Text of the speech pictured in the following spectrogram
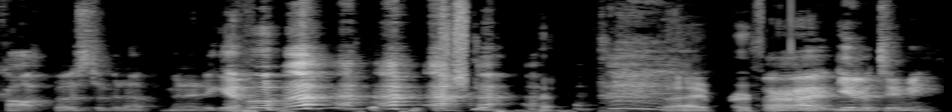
coughed most of it up a minute ago. All right, perfect. All right, give it to me.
